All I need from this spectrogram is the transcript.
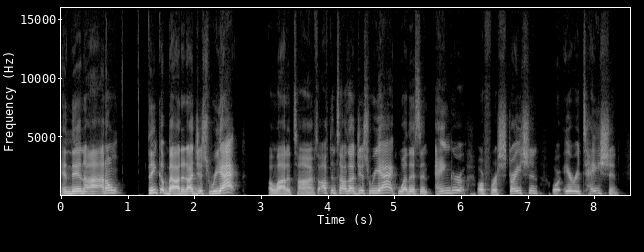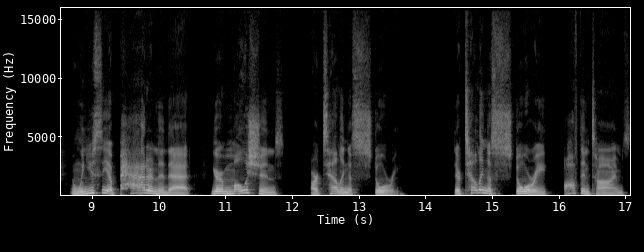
And then I don't think about it, I just react a lot of times. Oftentimes I just react, whether it's in anger or frustration or irritation. And when you see a pattern in that, your emotions are telling a story. They're telling a story, oftentimes,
